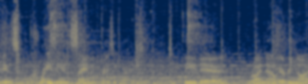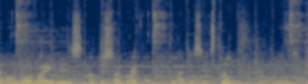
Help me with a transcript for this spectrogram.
is crazy insane and crazy crazy. To be there right now every night on Broadway is, I'm just so grateful and I just, it's thrilling, to be honest.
